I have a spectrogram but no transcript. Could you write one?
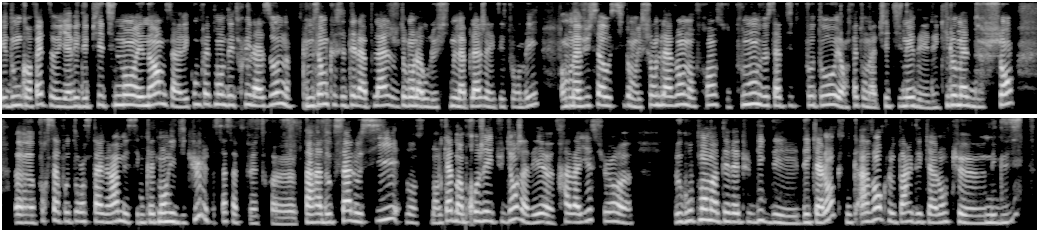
Et donc en fait, il y avait des piétinements énormes, ça avait complètement détruit la zone. Il me semble que c'était la plage, justement là où le film La plage a été tourné. On a vu ça aussi dans les champs de lavande en France où tout le monde veut sa petite photo et en fait on a piétiné des kilomètres de champs. Euh, pour sa photo Instagram et c'est complètement ridicule. Ça, ça peut être euh, paradoxal aussi. Dans, le cadre d'un projet étudiant, j'avais euh, travaillé sur le groupement d'intérêt public des, des, Calanques, donc avant que le parc des Calanques n'existe.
